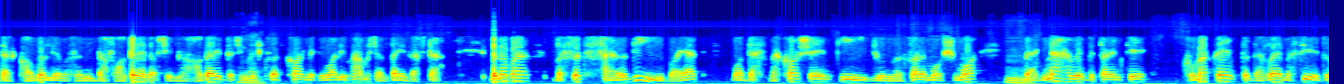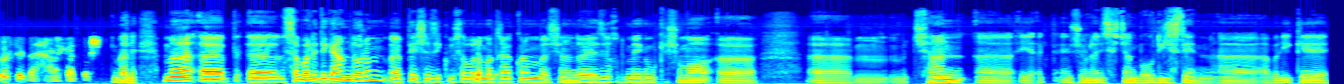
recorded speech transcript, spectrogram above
در کابل یا مثلا دفاتر داشتیم نهادهای داشتیم بله. کار می‌کنیم ولی همش از بین رفته بنابر به صورت فردی باید ما دست بکاشیم که جورنالستان ما شما به نحوه بتانیم که کمک کنیم تا در راه مسیر درست در حرکت باشیم. بله. ما سوال دیگه هم دارم. پیش از اینکه سوال مطرح کنم بر شنونده عزیز خود میگم که شما چند ژورنالیست چند بودی هستین اولی که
